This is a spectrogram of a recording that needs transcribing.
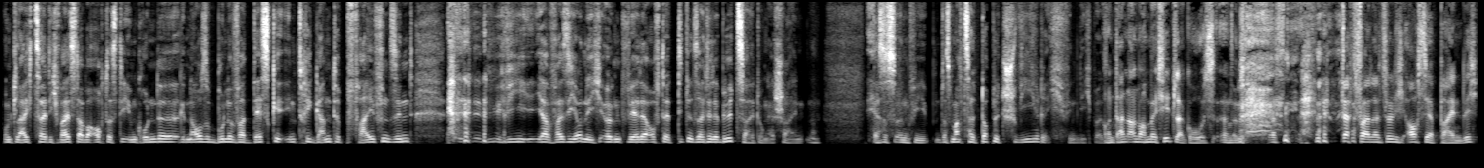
und gleichzeitig weißt du aber auch, dass die im Grunde genauso boulevardeske, intrigante Pfeifen sind, wie, ja, weiß ich auch nicht, irgendwer, der auf der Titelseite der Bildzeitung erscheint. Ne? Das ist irgendwie, das macht's halt doppelt schwierig, finde ich. Bei so. Und dann auch noch mit Hitlergruß. Ähm, das, das war natürlich auch sehr peinlich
